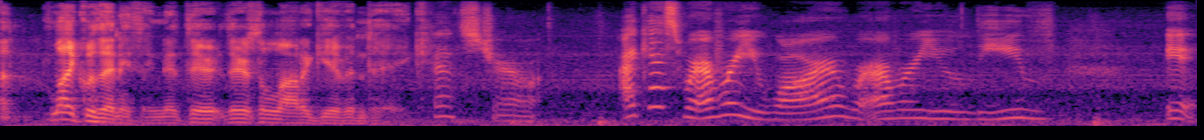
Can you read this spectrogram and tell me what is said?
Uh, like with anything, that there there's a lot of give and take. That's true. I guess wherever you are, wherever you live, it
